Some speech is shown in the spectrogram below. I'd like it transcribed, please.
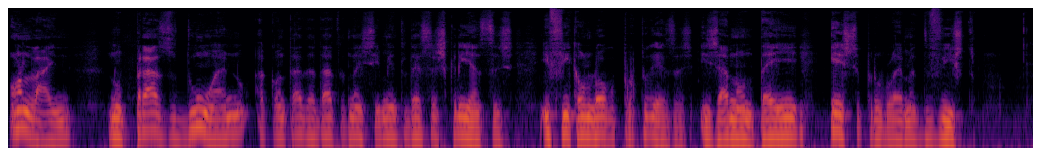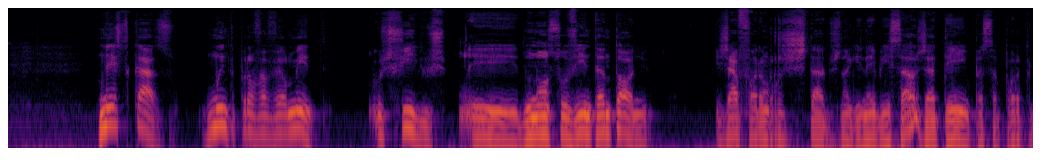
online no prazo de um ano a contar da data de nascimento dessas crianças e ficam logo portuguesas e já não têm este problema de visto. Neste caso, muito provavelmente, os filhos eh, do nosso ouvinte António já foram registados na Guiné-Bissau, já têm passaporte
